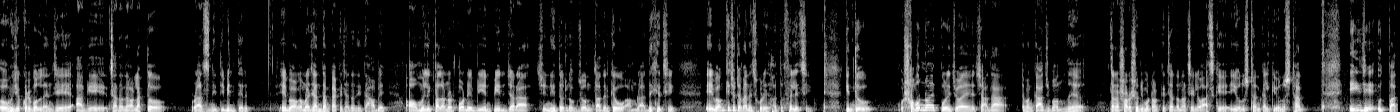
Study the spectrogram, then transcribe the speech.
অভিযোগ করে বললেন যে, আগে চাঁদা দেওয়া লাগতো রাজনীতিবিদদের এবং আমরা জানতাম কাকে চাঁদা দিতে হবে। আওয়ামী লীগ পালানোর পরে বিএনপির যারা চিহ্নিত লোকজন, তাদেরকেও আমরা দেখেছি এবং কিছুটা ম্যানেজ করে হয়তো ফেলেছি। কিন্তু সমন্বয়ক পরিচয়ে চাঁদা এবং কাজ বন্ধে তারা সরাসরি মোটা অঙ্কের চাঁদা না চাইলেও আজকে এই অনুষ্ঠান, কালকে অনুষ্ঠান। এই যে উৎপাত,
